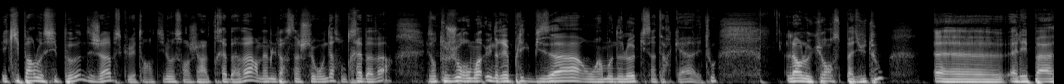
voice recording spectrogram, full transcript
et qui parle aussi peu déjà parce que les Tarantino sont en général très bavards, même les personnages secondaires sont très bavards. Ils ont toujours au moins une réplique bizarre ou un monologue qui s'intercale et tout. Là en l'occurrence pas du tout. Euh, elle est pas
